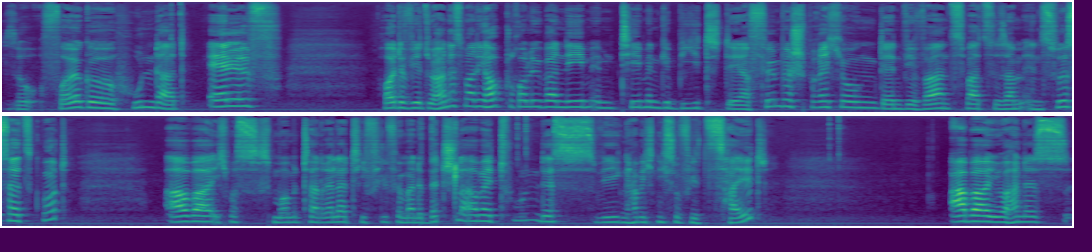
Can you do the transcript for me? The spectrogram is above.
So, Folge 111. Heute wird Johannes mal die Hauptrolle übernehmen im Themengebiet der Filmbesprechung, denn wir waren zwar zusammen in Suicide Squad, aber ich muss momentan relativ viel für meine Bachelorarbeit tun, deswegen habe ich nicht so viel Zeit. Aber Johannes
